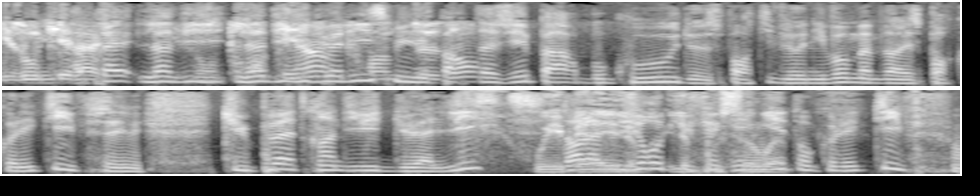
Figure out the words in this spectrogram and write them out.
Ils ont Oui, quel âge Après, Ils l'indi- ont 31, l'individualisme, il est 32 ans. partagé par beaucoup de sportifs de haut niveau, même dans les sports collectifs. Tu peux être individualiste Oui, dans mais la mesure où tu fais gagner loin. ton collectif. Pierrot,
